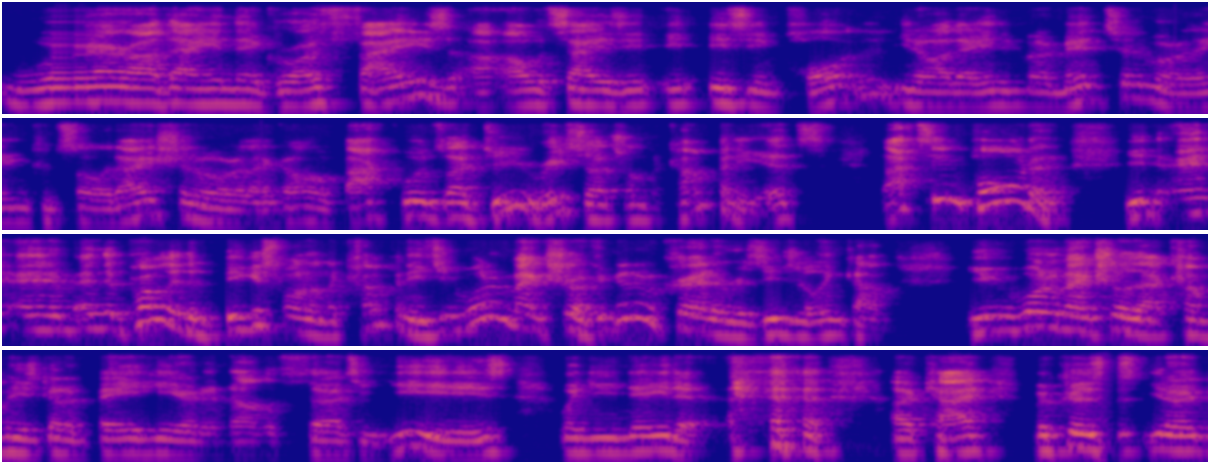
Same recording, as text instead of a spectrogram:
where are they in their growth phase? I would say is is important. You know, are they in momentum or are they in consolidation or are they going backwards? Like, do your research on the company. It's that's important. and, and, and the, probably the biggest one on the company is you want to make sure if you're going to create a residual income, you want to make sure that company is going to be here in another 30 years when you need it. okay. Because, you know,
